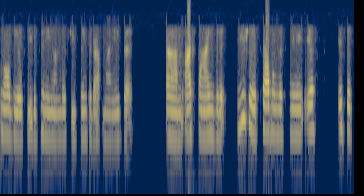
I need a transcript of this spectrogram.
small deal to you, depending on what you think about money. But um, I find that it's usually a problem with me if if it's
